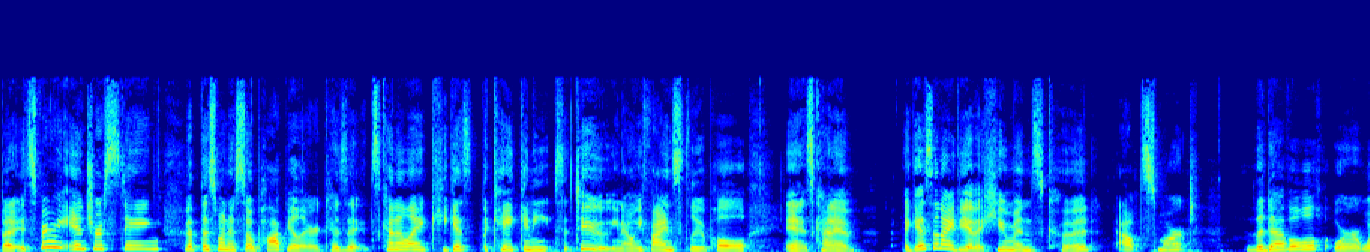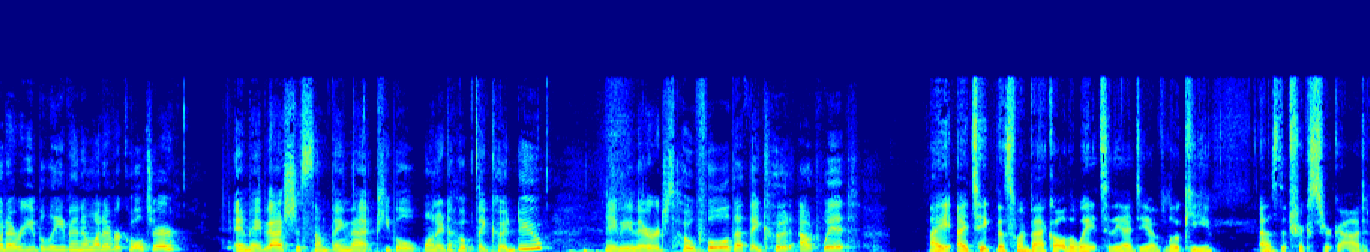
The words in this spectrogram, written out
But it's very interesting that this one is so popular because it's kind of like he gets the cake and eats it too. You know, he finds the loophole and it's kind of, I guess, an idea that humans could outsmart the devil or whatever you believe in in whatever culture. And maybe that's just something that people wanted to hope they could do. Maybe they were just hopeful that they could outwit. I, I take this one back all the way to the idea of Loki as the trickster god,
